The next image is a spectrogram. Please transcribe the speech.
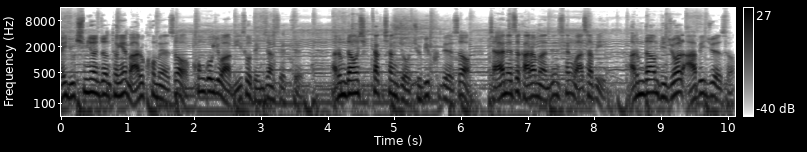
160년 전통의 마르코메에서 콩고기와 미소 된장 세트 아름다운 식탁 창조 주비푸드에서 자연에서 갈아 만든 생와사비 아름다운 비주얼 아비주에서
